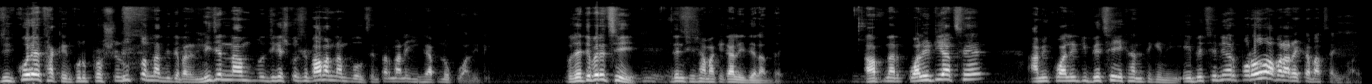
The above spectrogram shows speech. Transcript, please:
যদি করে থাকেন কোনো প্রশ্নের উত্তর না দিতে পারেন নিজের নাম জিজ্ঞেস করছে বাবার নাম বলছেন তার মানে ইউ হ্যাভ নো কোয়ালিটি বুঝাইতে পেরেছি? দিন শেষে আমাকে গালি দিয়ে লাভ দেয় আপনার কোয়ালিটি আছে আমি কোয়ালিটি বেছে এখান থেকে নিই। এই বেছে নেওয়ার পরেও আবার আরেকটা বাছাই হয়।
